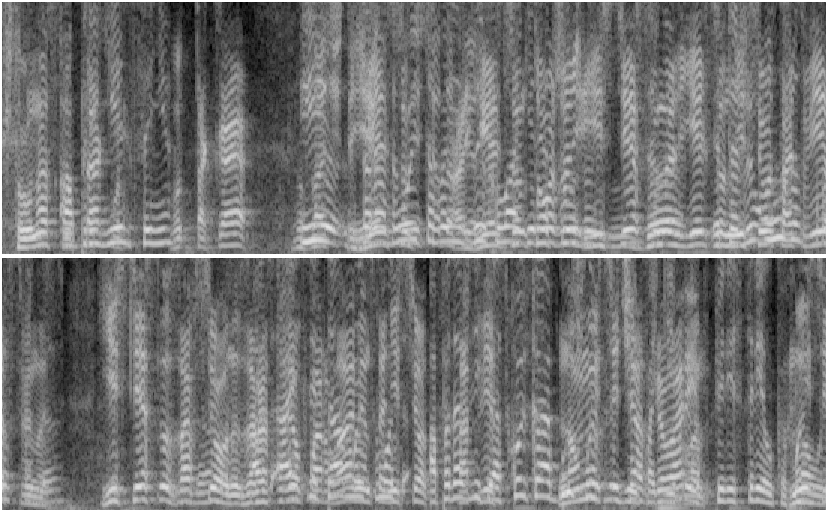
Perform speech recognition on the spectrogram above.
Что у нас А вот при так вот- Ельцине? Вот, такая... Ну, И значит, Ельцин Ельцин лагеря тоже, естественно, да. Ельцин Это несет ответственность. просто, естественно, за все. Он и за А- а расстрел если мы парламента смотрим- несет а подождите, а ответственность. сколько Но обычных мы людей сейчас погибло говорим, в перестрелках мы на се-?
